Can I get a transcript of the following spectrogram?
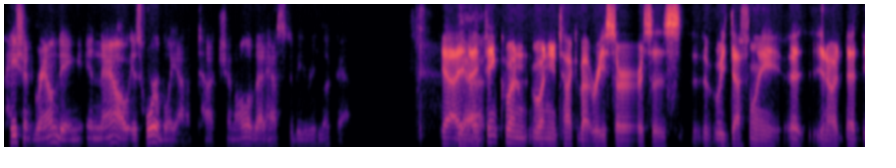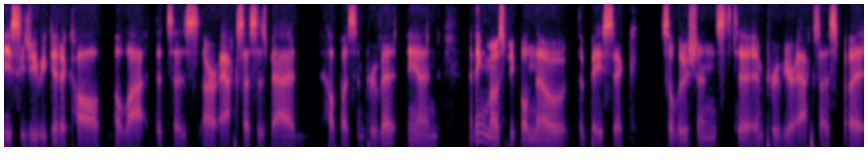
patient grounding and now is horribly out of touch and all of that has to be relooked at yeah, yeah. I, I, think when when you talk about resources we definitely uh, you know at, at ecg we get a call a lot that says our access is bad help us improve it and i think most people know the basic solutions to improve your access but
